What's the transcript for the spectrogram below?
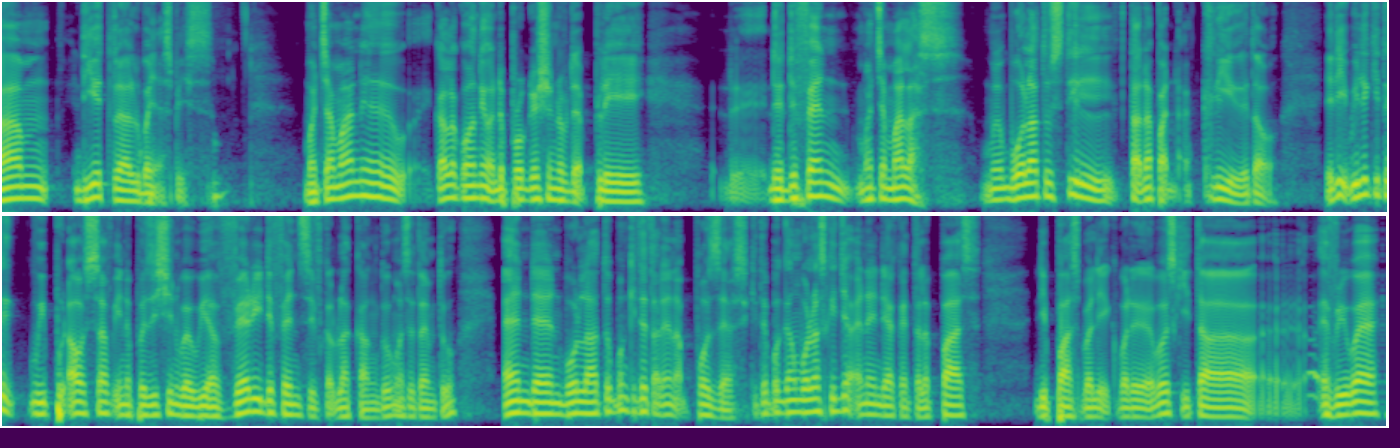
um, dia terlalu banyak space macam mana kalau korang tengok the progression of that play the defend macam malas bola tu still tak dapat clear tau jadi bila kita we put ourselves in a position where we are very defensive kat belakang tu masa time tu and then bola tu pun kita tak nak possess. Kita pegang bola sekejap and then dia akan terlepas dipas balik kepada apa sekitar uh, everywhere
